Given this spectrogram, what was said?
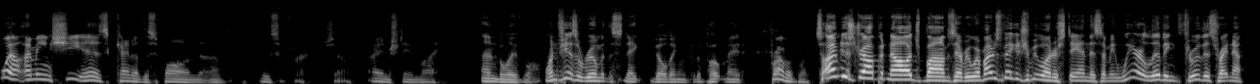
Well, I mean, she is kind of the spawn of Lucifer, so I understand why. Unbelievable. If she has a room at the Snake Building for the Pope made. Probably. So I'm just dropping knowledge bombs everywhere. But I'm just making sure people understand this. I mean, we are living through this right now.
